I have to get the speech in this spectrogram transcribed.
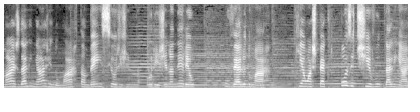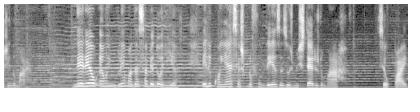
Mas da linhagem do mar também se origina, origina Nereu, o velho do mar, que é um aspecto positivo da linhagem do mar. Nereu é um emblema da sabedoria, ele conhece as profundezas e os mistérios do mar, seu pai.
